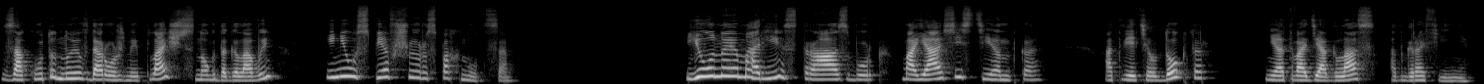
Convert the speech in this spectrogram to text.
закутанную в дорожный плащ с ног до головы и не успевшую распахнуться. «Юная Мари Страсбург, моя ассистентка», – ответил доктор, не отводя глаз от графини.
